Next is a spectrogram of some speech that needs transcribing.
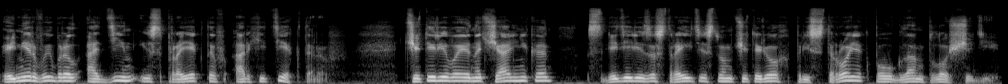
Эмир выбрал один из проектов архитекторов. Четыре военачальника следили за строительством четырех пристроек по углам площади.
